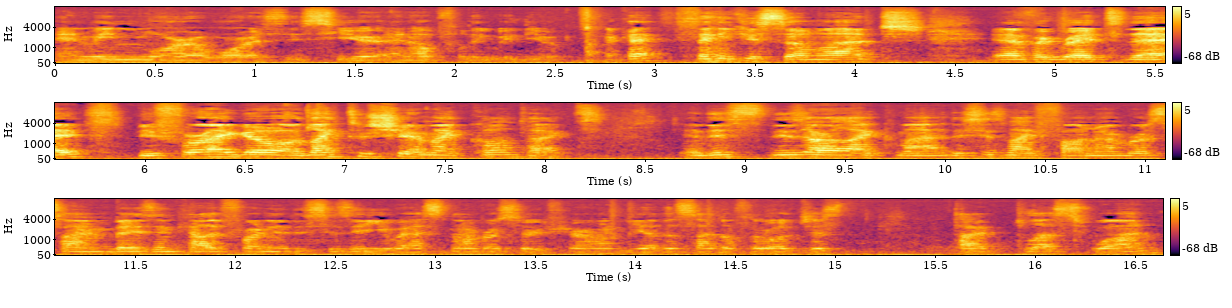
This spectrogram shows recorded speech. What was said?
and win more awards this year, and hopefully with you. Okay? Thank you so much. Have a great day. Before I go, I'd like to share my contacts. And this, these are like my, this is my phone number. So I'm based in California. This is a U.S. number. So if you're on the other side of the world, just type plus one.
